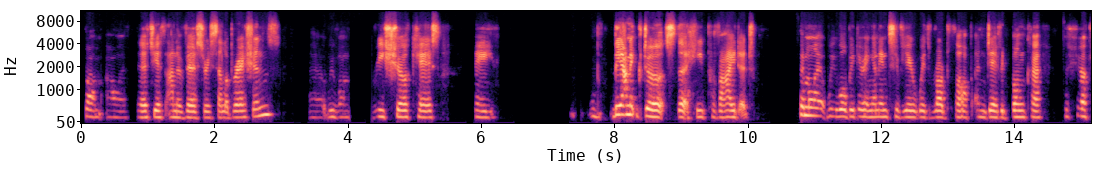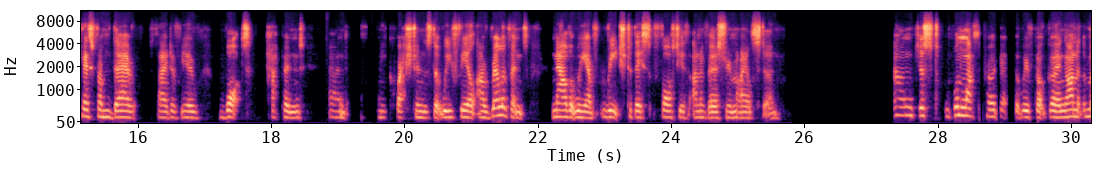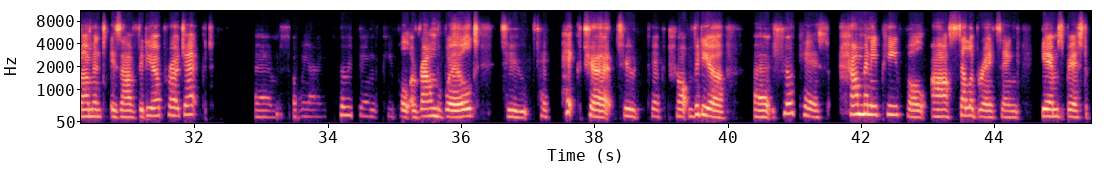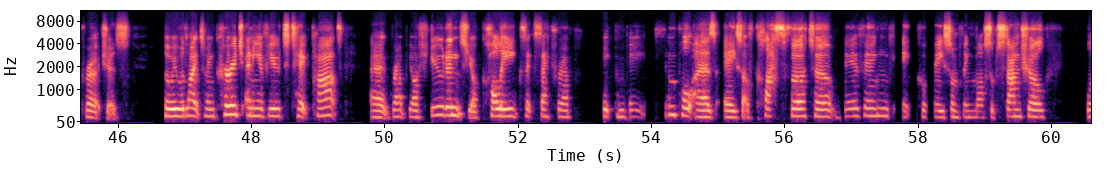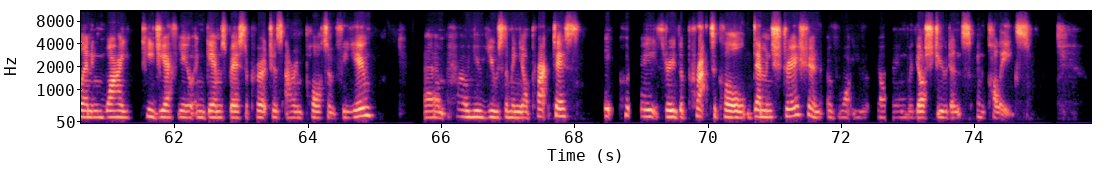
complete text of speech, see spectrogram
from our 30th anniversary celebrations. Uh, we want to re-showcase the the anecdotes that he provided. Similar, we will be doing an interview with Rod Thorpe and David Bunker to showcase from their side of view what happened and any questions that we feel are relevant now that we have reached this 40th anniversary milestone. And just one last project that we've got going on at the moment is our video project. Um, so we are encouraging people around the world to take a picture, to take a short video, uh, showcase how many people are celebrating games-based approaches. So we would like to encourage any of you to take part, uh, grab your students, your colleagues, etc. It can be simple as a sort of class photo waving. It could be something more substantial, explaining why TGFU and games-based approaches are important for you, um, how you use them in your practice. It could be through the practical demonstration of what you're doing with your students and colleagues.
